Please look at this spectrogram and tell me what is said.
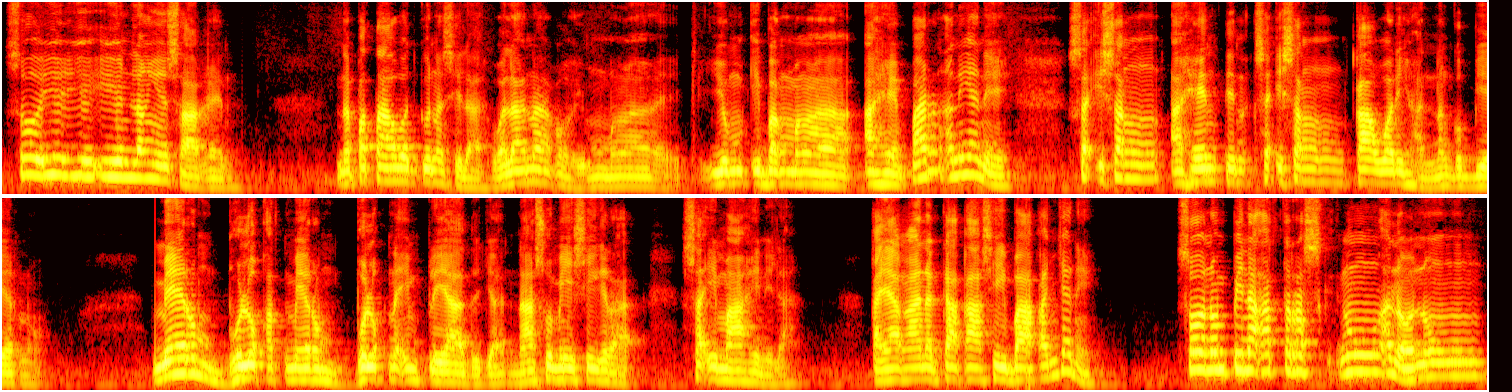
So, y- y- yun lang yun sa akin. Napatawad ko na sila. Wala na ako. Yung mga, yung ibang mga ahem, parang ano yan eh, sa isang ahente, sa isang kawarihan ng gobyerno, merong bulok at merong bulok na empleyado dyan na sumisira sa imahe nila. Kaya nga nagkakasibakan dyan eh. So, nung pinaatras, nung ano, nung,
